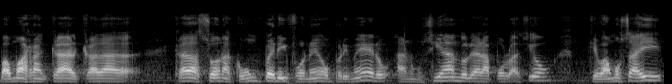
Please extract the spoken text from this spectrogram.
vamos a arrancar cada, cada zona con un perifoneo primero, anunciándole a la población que vamos a ir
